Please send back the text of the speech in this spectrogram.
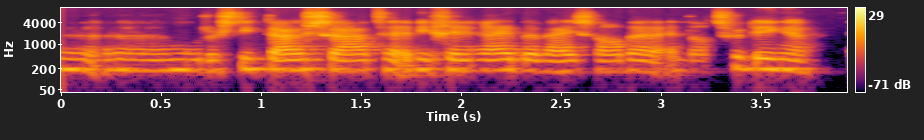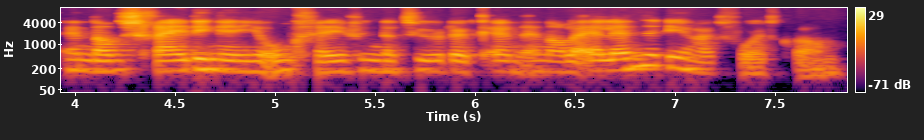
Eh, eh, moeders die thuis zaten en die geen rijbewijs hadden en dat soort dingen. En dan scheidingen in je omgeving natuurlijk en, en alle ellende die uit voortkwam.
